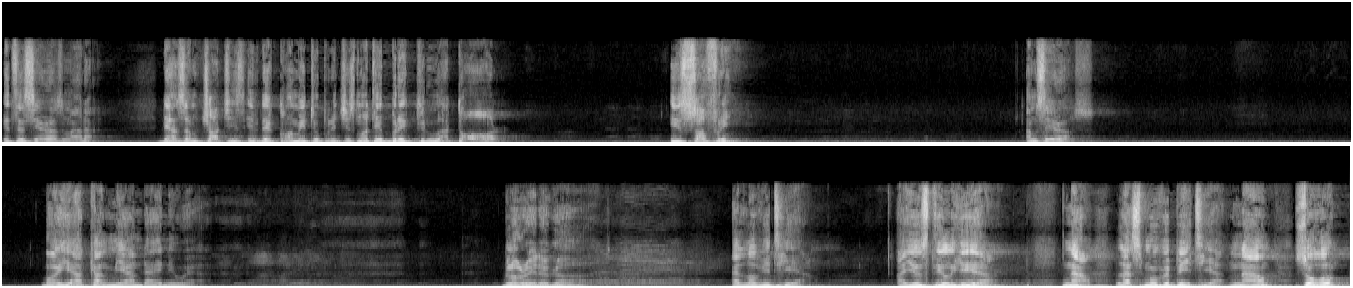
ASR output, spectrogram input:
It's a serious matter. There are some churches, if they come in to preach, it's not a breakthrough at all. It's suffering. I'm serious. But here can meander anywhere. Glory to God. I love it here. Are you still here? Now, let's move a bit here. Now, so,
